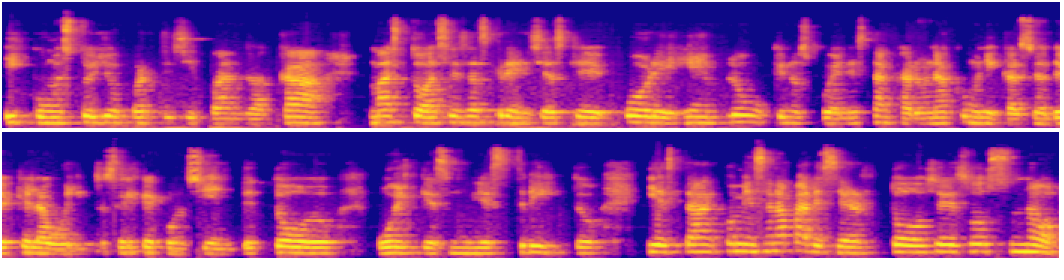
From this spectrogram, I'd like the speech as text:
y cómo estoy yo participando acá, más todas esas creencias que, por ejemplo, que nos pueden estancar una comunicación de que el abuelito es el que consiente todo o el que es muy estricto y están, comienzan a aparecer todos esos no,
